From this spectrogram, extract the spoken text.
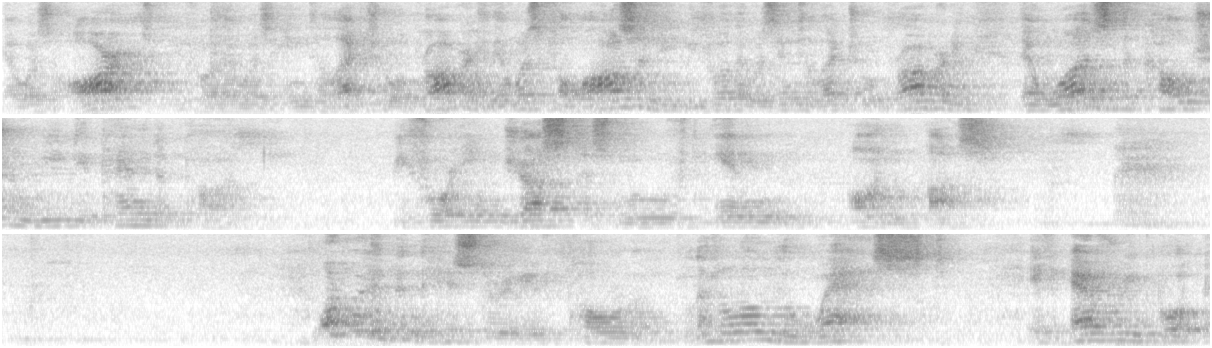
There was art before there was intellectual property. There was philosophy before there was intellectual property. There was the culture we depend upon before injustice moved in on us. What would have been the history of Poland, let alone the West, if every book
